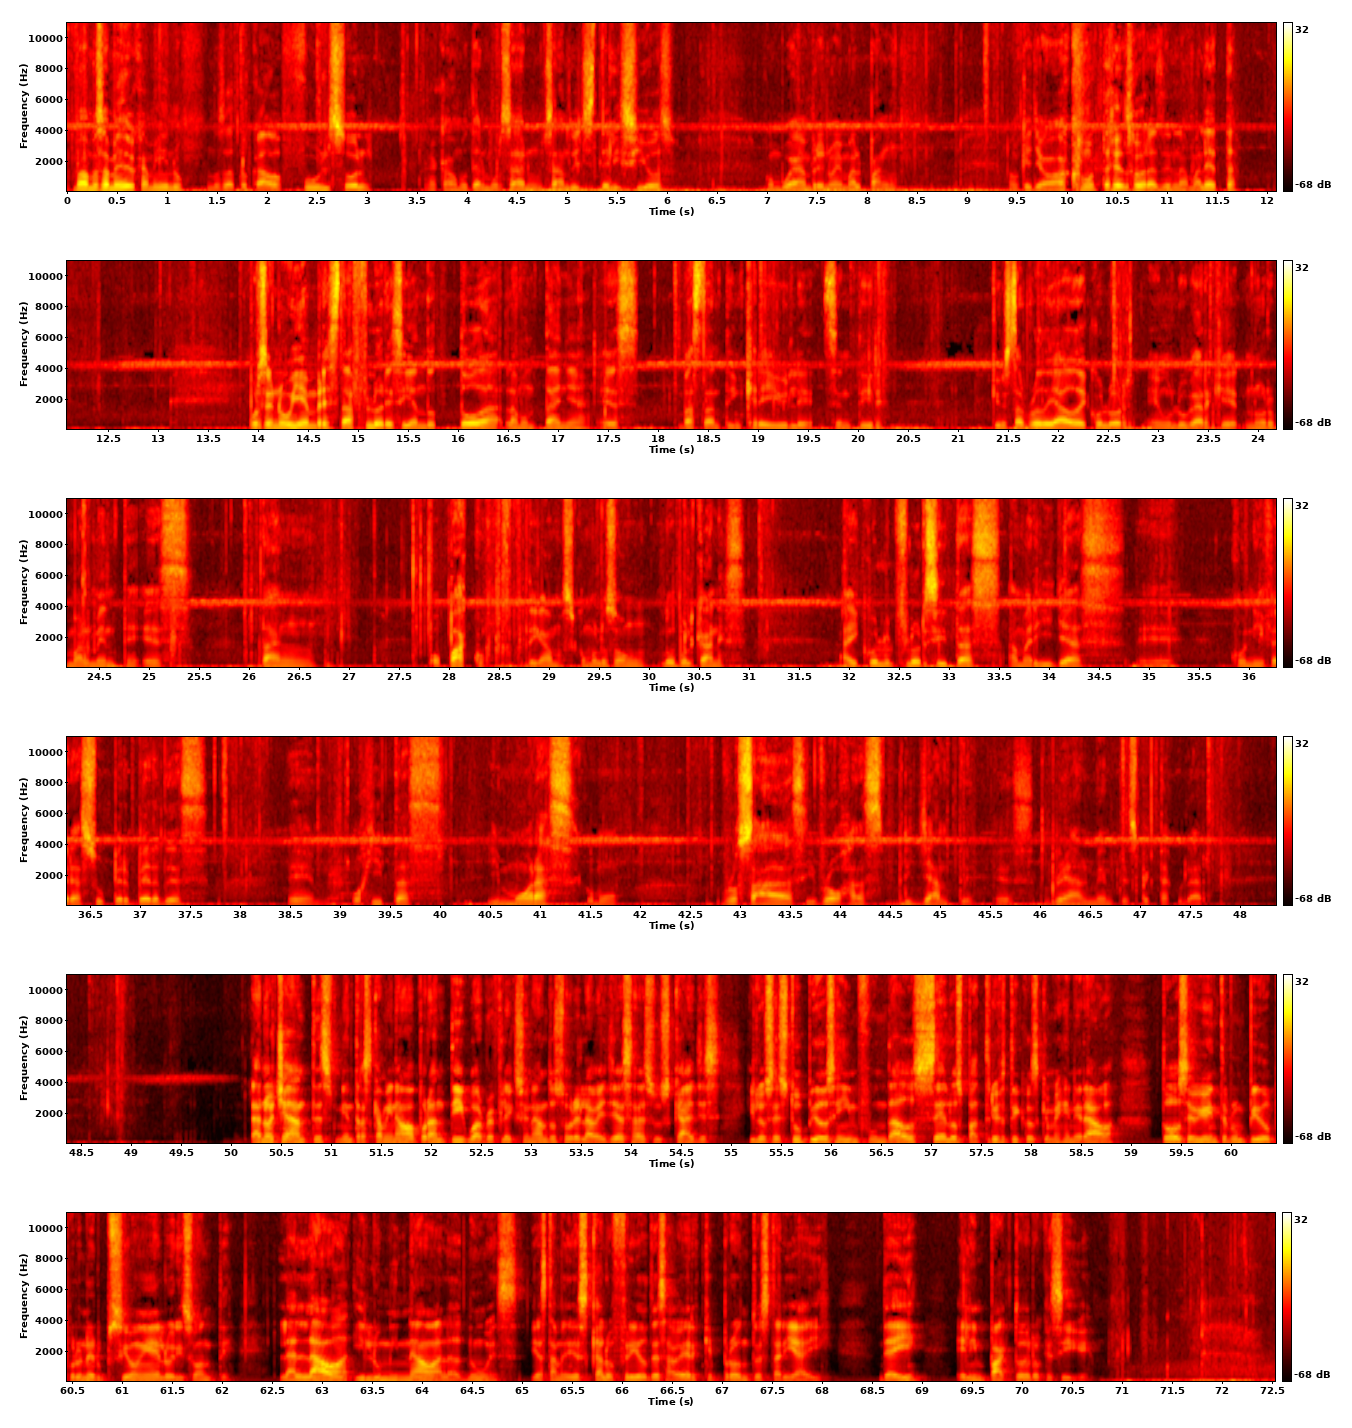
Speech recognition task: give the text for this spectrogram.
Vamos a medio camino, nos ha tocado full sol. Acabamos de almorzar un sándwich delicioso. Con buen hambre no hay mal pan. Aunque llevaba como tres horas en la maleta. Por ser noviembre está floreciendo toda la montaña. Es bastante increíble sentir que uno está rodeado de color en un lugar que normalmente es tan opaco, digamos, como lo son los volcanes. Hay florcitas amarillas, eh, coníferas super verdes, em, hojitas y moras como rosadas y rojas, brillante. Es realmente espectacular. La noche antes, mientras caminaba por Antigua reflexionando sobre la belleza de sus calles y los estúpidos e infundados celos patrióticos que me generaba, todo se vio interrumpido por una erupción en el horizonte. La lava iluminaba las nubes y hasta me dio escalofríos de saber que pronto estaría ahí. De ahí el impacto de lo que sigue.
